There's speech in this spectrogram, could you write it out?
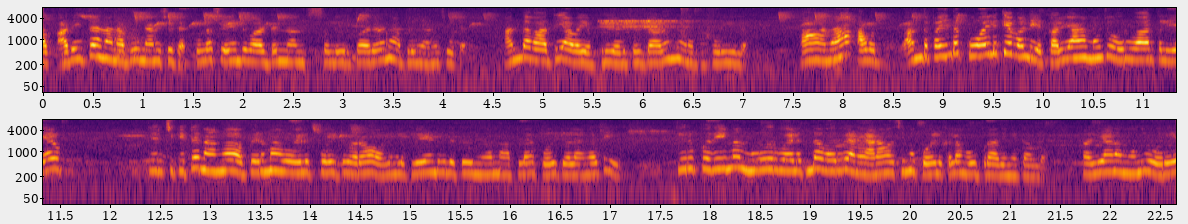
அப் அதைத்தான் நான் அப்படி நினச்சிட்டேன். பிள்ளை சேர்ந்து வாட்டுன்னு நான் சொல்லியிருப்பாருன்னு அப்படி நினச்சிட்டேன். அந்த வார்த்தையை அவள் எப்படி எடுத்துக்கிட்டாலும் எனக்கு புரியல. ஆனால் அவள் அந்த பையன் தான் கோயிலுக்கே வரலையே. கல்யாணம் முடிஞ்சு ஒரு வாரத்துலையே பிரிச்சுக்கிட்டு நாங்கள் பெருமா கோயிலுக்கு போயிட்டு வரோம். எங்களுக்கு வேண்டுதலுக்கு மாப்பிள்ள போயிட்டு வரலாங்காட்டி திருப்பதியுமே முருகர் கோயிலுக்கு தான் வருவேன். என்னை அனாவசியமாக கோயிலுக்கெல்லாம் கூப்பிடாதீங்கட்டாங்க கல்யாணம் முடிஞ்சு ஒரே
